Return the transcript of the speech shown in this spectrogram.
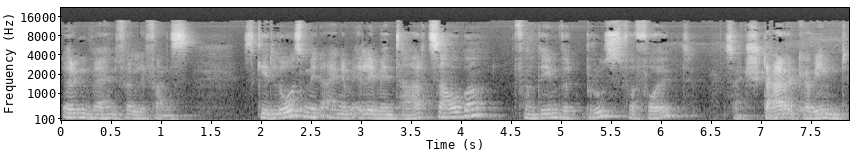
irgendwelchen Firlefanz. Es geht los mit einem Elementarzauber, von dem wird Bruce verfolgt. Das ist ein starker Wind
